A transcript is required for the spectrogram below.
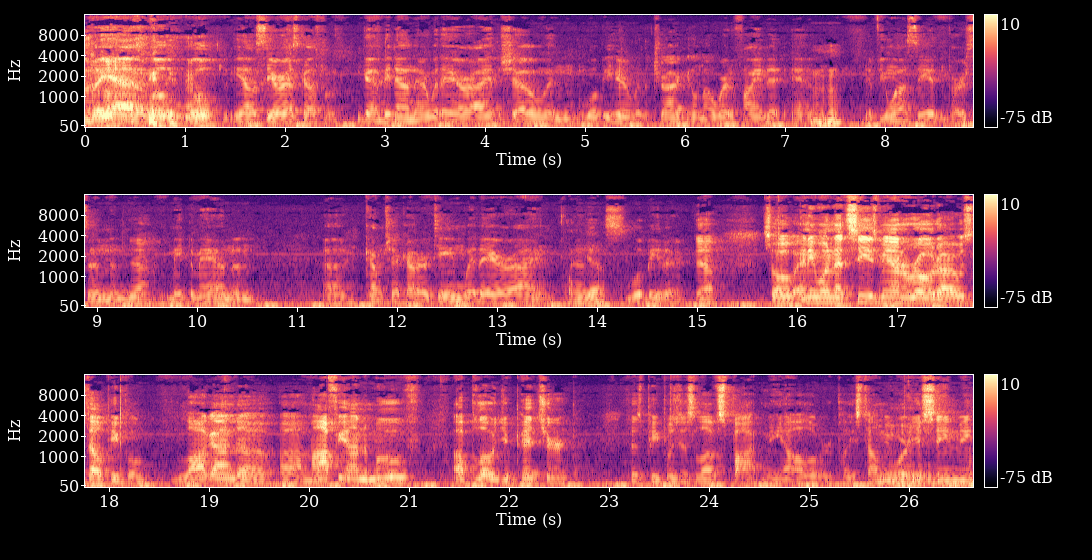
but yeah, we'll we'll you know CRS Custom gonna be down there with ARI at the show, and we'll be here with the truck. You'll know where to find it, and Mhm. if you want to see it in person and Yeah. meet the man, and uh, come check out our team with ARI. Oh, yes. we'll be there. Yeah. So anyone that sees me on the road, I always tell people log on to uh, Mafia on the Move, upload your picture, because people just love spotting me all over the place. Tell me where you've seen me,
